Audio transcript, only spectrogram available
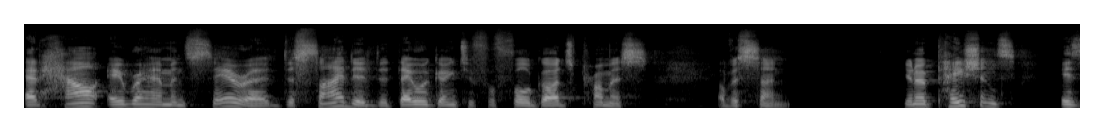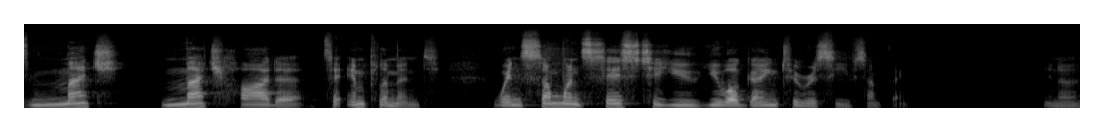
at how Abraham and Sarah decided that they were going to fulfill God's promise of a son. You know, patience is much, much harder to implement when someone says to you, you are going to receive something. You know,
